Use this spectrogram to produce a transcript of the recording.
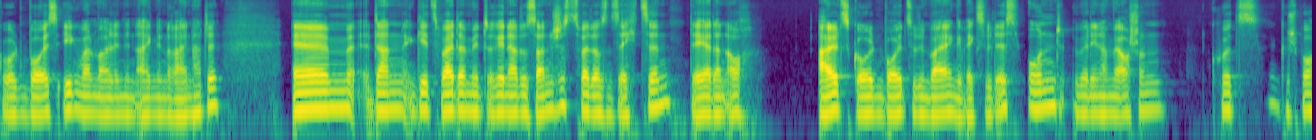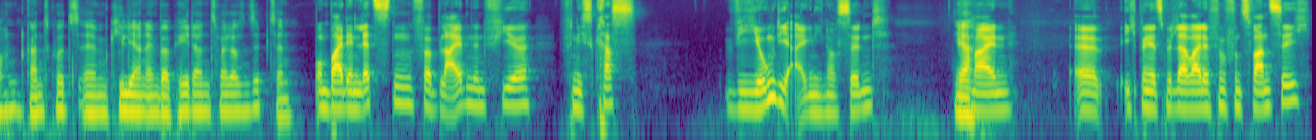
Golden Boys irgendwann mal in den eigenen Reihen hatte. Ähm, dann geht es weiter mit Renato Sanchez 2016, der ja dann auch als Golden Boy zu den Bayern gewechselt ist. Und über den haben wir auch schon kurz gesprochen, ganz kurz, ähm, Kilian Mbappé dann 2017. Und bei den letzten verbleibenden vier finde ich es krass, wie jung die eigentlich noch sind. Ja. Ich meine, äh, ich bin jetzt mittlerweile 25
